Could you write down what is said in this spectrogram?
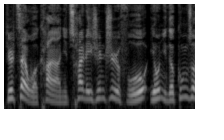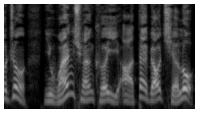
就是在我看啊，你穿着一身制服，有你的工作证，你完全可以啊，代表铁路。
